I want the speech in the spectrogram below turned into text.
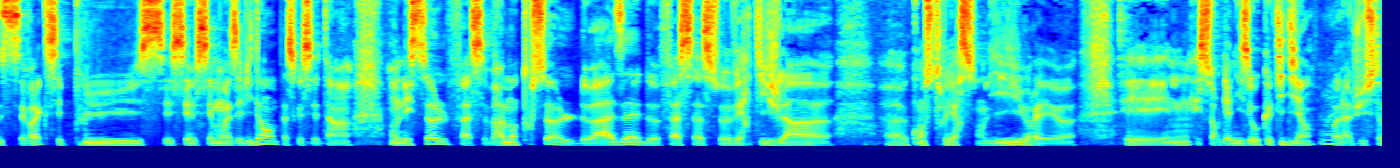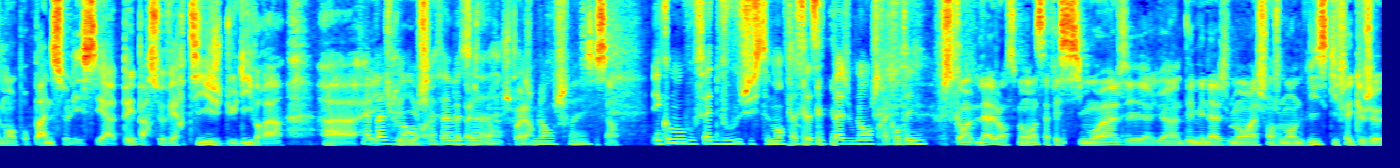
c'est vrai que c'est plus, c'est moins évident parce que c'est un, on est seul face, vraiment tout seul, de A à Z, face à ce vertige-là. Euh, construire son livre et, euh, et, s'organiser au quotidien. Voilà, justement, pour pas ne se laisser happer par ce vertige du livre à, la page blanche, la fameuse page blanche. blanche C'est ça. Et comment vous faites, vous, justement, face à cette page blanche Racontez-nous? Là, en ce moment, ça fait six mois, j'ai eu un déménagement, un changement de vie, ce qui fait que je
